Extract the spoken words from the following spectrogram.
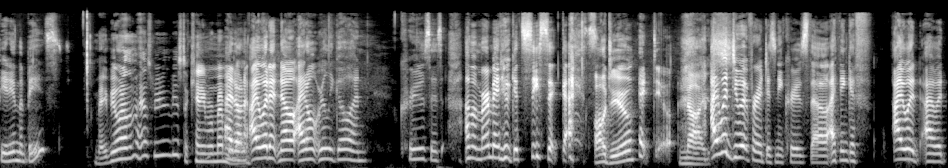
Beauty and the Beast. Maybe one of them has Beauty and the Beast. I can't even remember. I don't know. I wouldn't know. I don't really go on cruises. I'm a mermaid who gets seasick, guys. Oh, do you? I do. Nice. I would do it for a Disney cruise though. I think if I would I would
